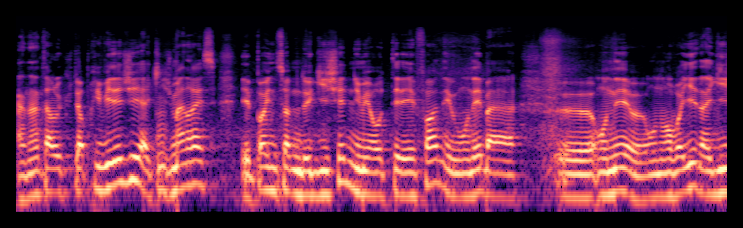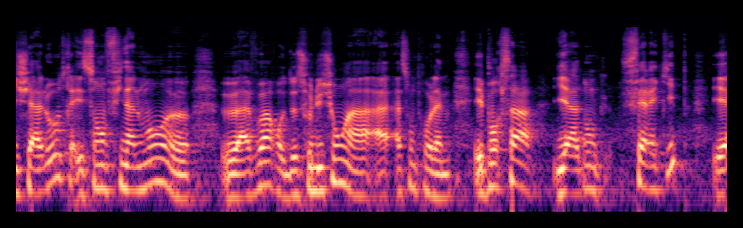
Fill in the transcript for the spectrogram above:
un interlocuteur privilégié à qui mmh. je m'adresse et pas une somme de guichet, de numéro de téléphone et où on est, bah, on est, on est envoyé d'un guichet à l'autre et sans finalement avoir de solution à, à, à, son problème. Et pour ça, il y a donc faire équipe et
